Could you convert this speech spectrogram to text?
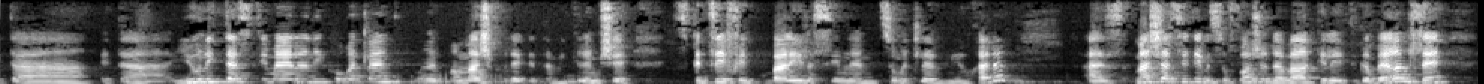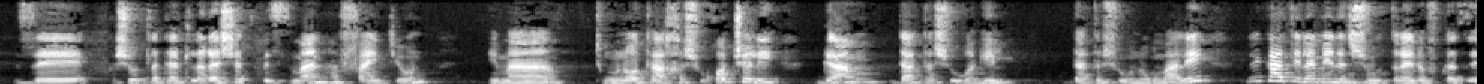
את היוני טסטים האלה אני קוראת להם, זאת אומרת ממש בודקת את המקרים שספציפית בא לי לשים להם תשומת לב מיוחדת, אז מה שעשיתי בסופו של דבר כדי להתגבר על זה, זה פשוט לתת לרשת בזמן הפיינטיון, עם התמונות החשוכות שלי, גם דאטה שהוא רגיל, דאטה שהוא נורמלי, והגעתי למין איזשהו trade-off כזה,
